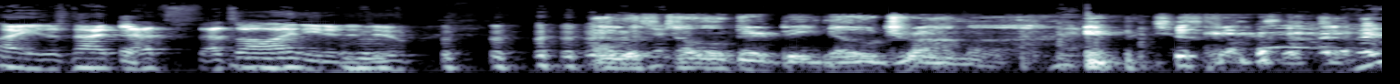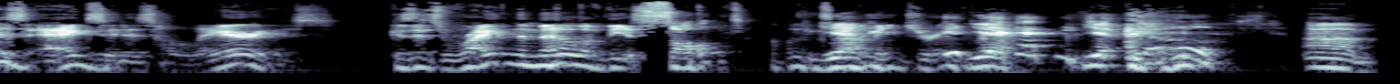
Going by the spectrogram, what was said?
Like, he just not, that's that's all I needed to do. I was told there'd be no drama. Just walks up. His exit is hilarious because it's right in the middle of the assault on Yeah. Tommy Dreamer. Yeah, yeah. goes. um,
